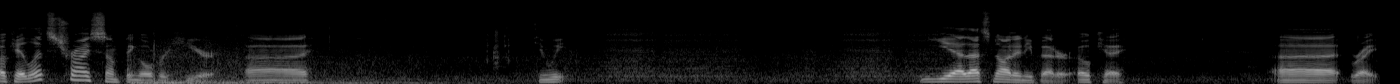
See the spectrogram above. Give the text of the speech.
okay, let's try something over here. Uh, can we... Yeah, that's not any better. Okay. Uh, right.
